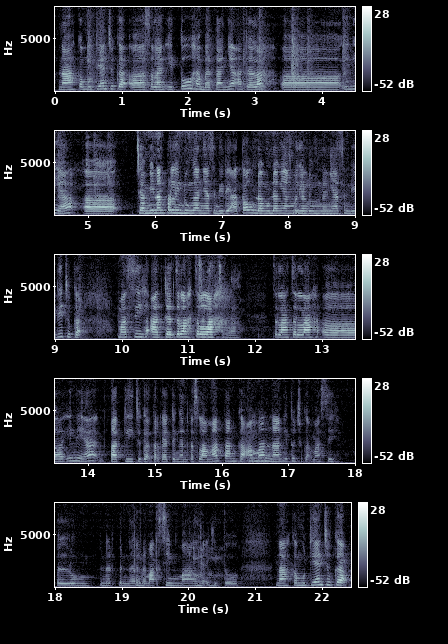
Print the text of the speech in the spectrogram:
Nah kemudian juga eh, selain itu hambatannya adalah eh, ini ya eh, jaminan perlindungannya sendiri atau undang-undang yang melindunginya sendiri juga masih ada celah-celah. Celah-celah. celah-celah eh, ini ya tadi juga terkait dengan keselamatan keamanan itu juga masih belum benar-benar Benar. maksimal kayak Mm-mm. gitu nah kemudian juga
